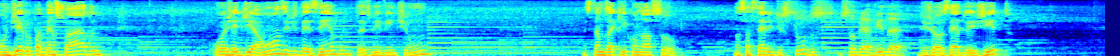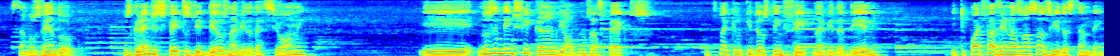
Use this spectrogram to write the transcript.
Bom dia, grupo abençoado. Hoje é dia 11 de dezembro de 2021. Estamos aqui com nosso nossa série de estudos sobre a vida de José do Egito. Estamos vendo os grandes feitos de Deus na vida desse homem e nos identificando em alguns aspectos com tudo aquilo que Deus tem feito na vida dele e que pode fazer nas nossas vidas também.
